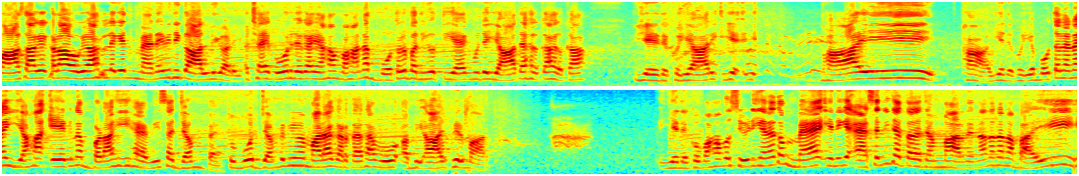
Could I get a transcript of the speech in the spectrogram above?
पास आके खड़ा हो गया लेकिन मैंने भी निकाल ली गाड़ी। अच्छा एक और जगह यहाँ वहाँ ना बोतल बनी होती है मुझे याद है हल्का हल्का ये देखो यार ये, ये भाई। हाँ ये देखो ये बोतल है ना यहाँ एक ना बड़ा ही हैवी सा जंप है। तो वो जंप भी मैं मारा करता था वो अभी आज फिर मार ये देखो वहाँ वो सीढ़ी है ना तो मैं यानी कि ऐसे नहीं जाता था जंप मार देना ना ना ना भाई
